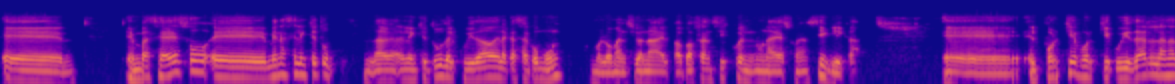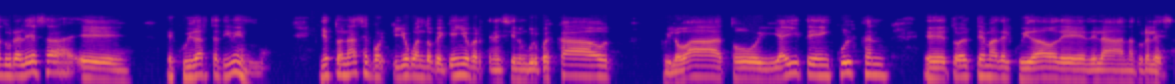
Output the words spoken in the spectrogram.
en base a eso, me nace la inquietud, la, la, inquietud del cuidado de la casa común, como lo menciona el Papa Francisco en una de sus encíclicas. ¿El por qué? Porque cuidar la naturaleza es cuidarte a ti mismo. Y esto nace porque yo cuando pequeño pertenecí a un grupo scout, fui lobato, y ahí te inculcan eh, todo el tema del cuidado de, la naturaleza.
